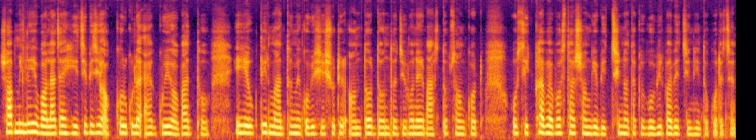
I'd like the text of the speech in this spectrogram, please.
সব মিলিয়ে বলা যায় হিজিবিজি অক্ষরগুলো একগুঁয়ে অবাধ্য। এই উক্তির মাধ্যমে কবি শিশুটির অন্তর্দ্বন্দ্ব, জীবনের বাস্তব সংকট ও শিক্ষা ব্যবস্থার সঙ্গে বিচ্ছিন্নতাকে গভীরভাবে চিহ্নিত করেছেন।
